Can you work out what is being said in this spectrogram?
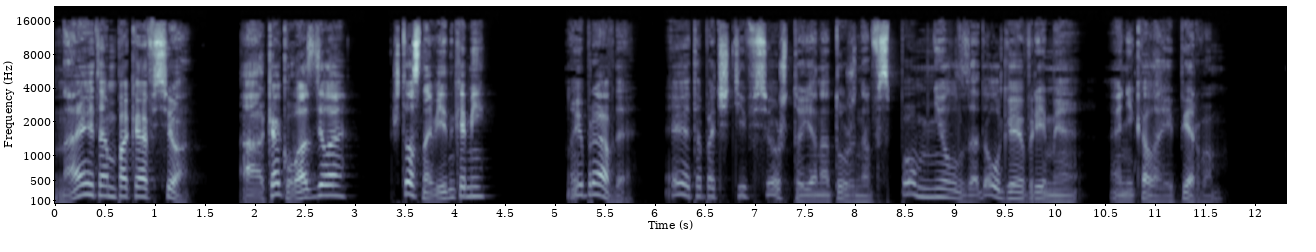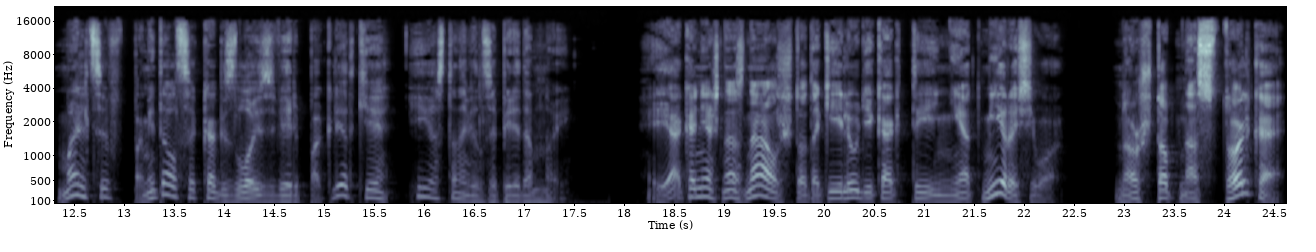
На этом пока все. А как у вас дела? Что с новинками? Ну и правда, это почти все, что я натужно вспомнил за долгое время о Николае Первом. Мальцев пометался, как злой зверь по клетке, и остановился передо мной. «Я, конечно, знал, что такие люди, как ты, не от мира сего. Но чтоб настолько...»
